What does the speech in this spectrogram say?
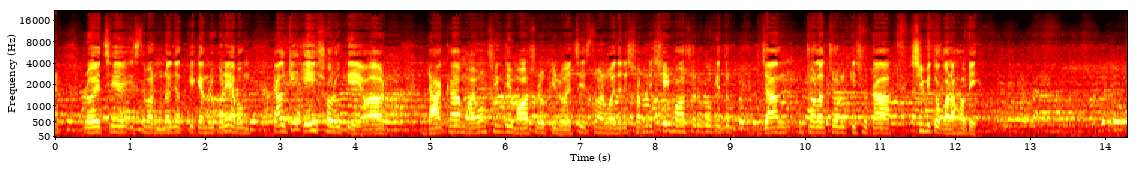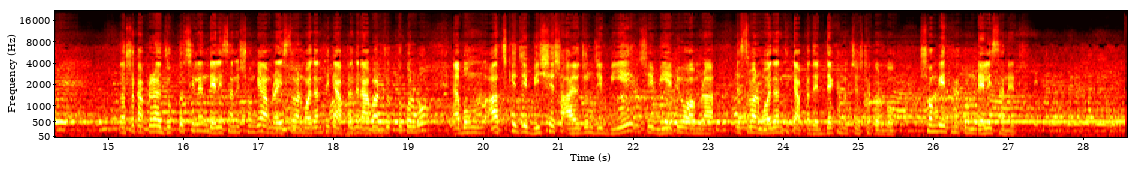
রয়েছে ইস্তেমার মোনাজাতকে কেন্দ্র করে এবং কালকে এই সড়কে, আর ঢাকা ময়মনসিংহ যে মহাসড়কটি রয়েছে ইস্তেমার ময়দানের সামনে, সেই মহাসড়কও কিন্তু যান চলাচল কিছুটা সীমিত করা হবে। দর্শক, আপনারা যুক্ত ছিলেন ডেলিসানের সঙ্গে। আমরা ইস্তেমার ময়দান থেকে আপনাদের আবার যুক্ত করব এবং আজকে যে বিশেষ আয়োজন, যে বিয়ে, সেই বিয়েটিও আমরা ইস্তেমার ময়দান থেকে আপনাদের দেখানোর চেষ্টা করব। সঙ্গেই থাকুন ডেলিসানের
